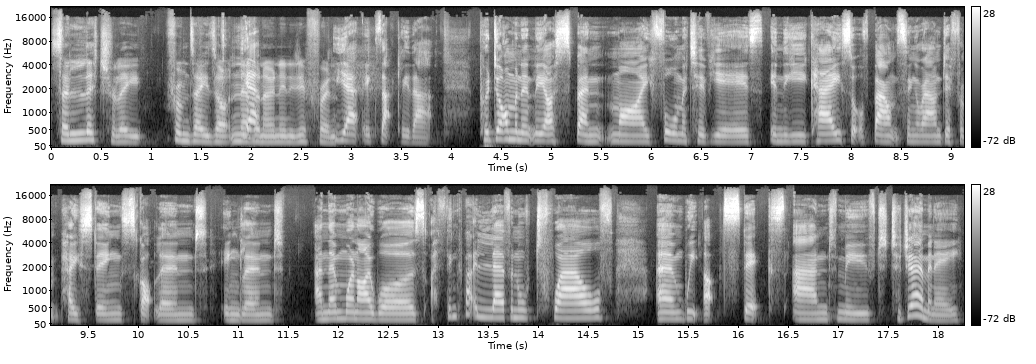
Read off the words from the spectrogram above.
So, literally, from day dot, never Yeah. known any different. Yeah, exactly that. Predominantly, I spent my formative years in the UK, sort of bouncing around different postings Scotland, England. And then when I was, I think about 11 or 12, um, we upped sticks and moved to Germany,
